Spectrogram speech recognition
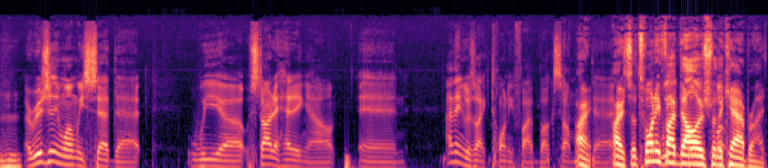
Mhm. Originally, when we said that, we uh, started heading out, and I think it was like twenty five bucks something All right, like that. all right. So twenty five dollars for the cab ride.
